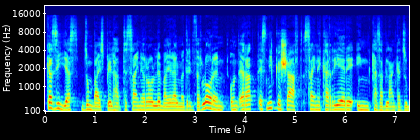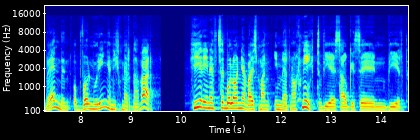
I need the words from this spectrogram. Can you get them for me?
Casillas zum Beispiel hat seine Rolle bei Real Madrid verloren und er hat es nicht geschafft, seine Karriere in Casablanca zu beenden, obwohl Mourinho nicht mehr da war. Hier in FC Bologna weiß man immer noch nicht, wie es ausgesehen wird.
